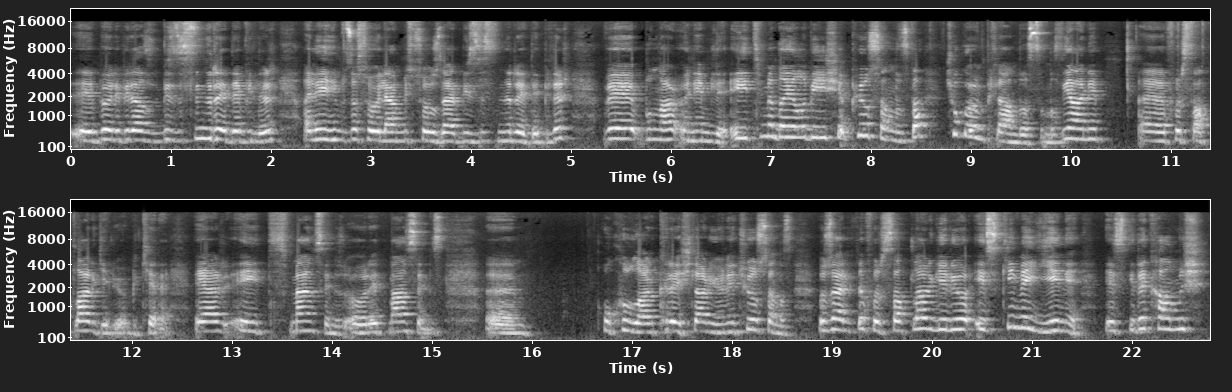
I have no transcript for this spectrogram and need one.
e, böyle biraz bizi sinir edebilir. Aleyhimize söylenmiş sözler bizi sinir edebilir ve bunlar önemli. Eğitime dayalı bir iş yapıyorsanız da çok ön plandasınız. Yani e, fırsatlar geliyor bir kere. Eğer eğitmenseniz, öğretmenseniz, e, okullar, kreşler yönetiyorsanız özellikle fırsatlar geliyor. Eski ve yeni, eskide kalmış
